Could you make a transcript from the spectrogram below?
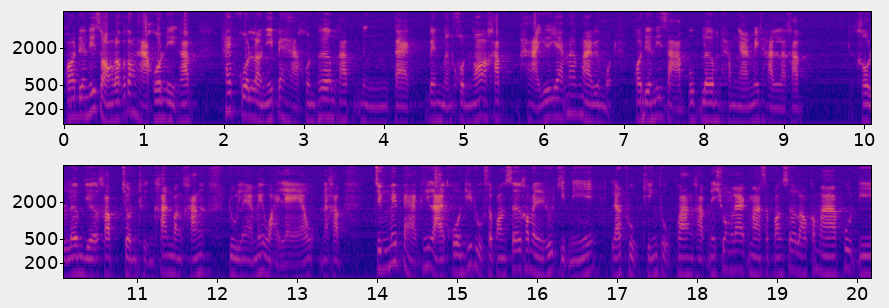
พอเดือนที่ 2 เราก็ต้องหาคนอีกครับ ให้คนเหล่านี้ไปหาคนเพิ่มครับหนึ่งแตกเป็นเหมือนคนงอครับ หาเยอะแยะมากมายไปหมด พอเดือนที่ 3 ปุ๊บเริ่มทำงานไม่ทันแล้วครับคนเริ่มเยอะครับ จนถึงขั้นบางครั้งดูแลไม่ไหวแล้วนะครับ จึงไม่แปลกที่หลายคนที่ถูกสปอนเซอร์เข้ามาในธุรกิจนี้ แล้วถูกทิ้งถูกคว้างครับในช่วงแรกมาสปอนเซอร์เราก็มาพูดดี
